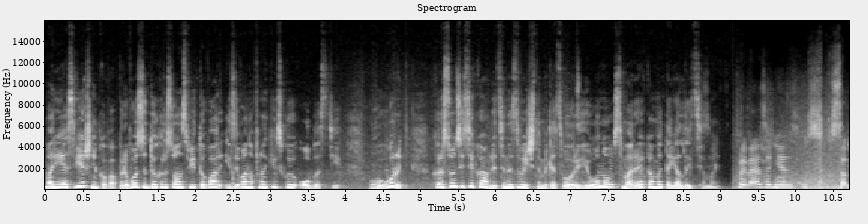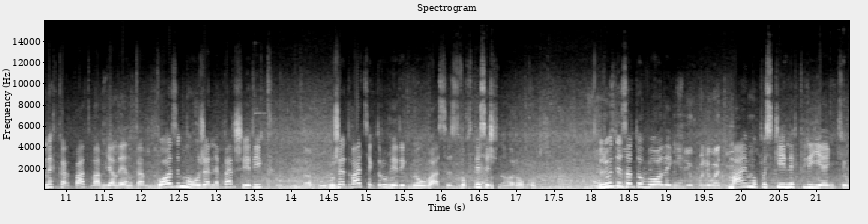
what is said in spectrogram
Марія Свєшнікова привозить до Херсона свій товар із Івано-Франківської області. Говорить, херсонці цікавляться незвичними для свого регіону смереками та ялицями. Привезені з самих Карпат вам ялинка. Возимо вже не перший рік, вже 22-й рік ми у вас, з 2000 року. Люди задоволені, маємо постійних клієнтів,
